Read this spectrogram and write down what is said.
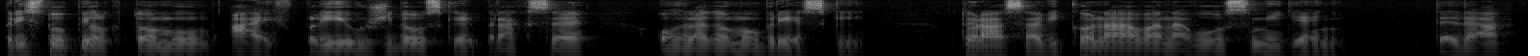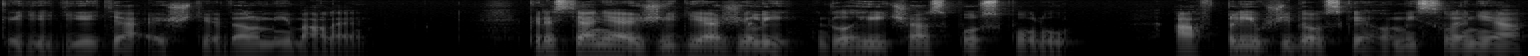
Pristúpil k tomu aj vplyv židovskej praxe ohľadom obriezky, ktorá sa vykonáva na 8. deň, teda keď je dieťa ešte veľmi malé. Kresťania a Židia žili dlhý čas pospolu a vplyv židovského myslenia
